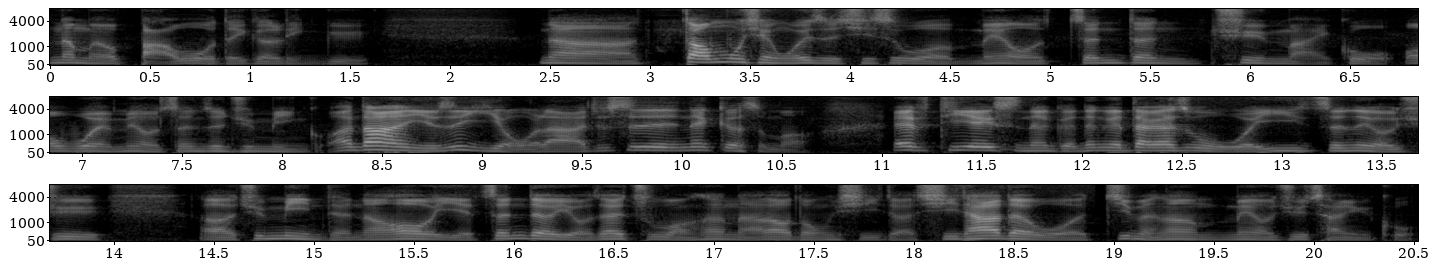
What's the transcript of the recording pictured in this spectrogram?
那么有把握的一个领域。那到目前为止，其实我没有真正去买过，哦，我也没有真正去命过啊。当然也是有啦，就是那个什么 FTX 那个，那个大概是我唯一真的有去呃去 mint，然后也真的有在主网上拿到东西的。其他的我基本上没有去参与过。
